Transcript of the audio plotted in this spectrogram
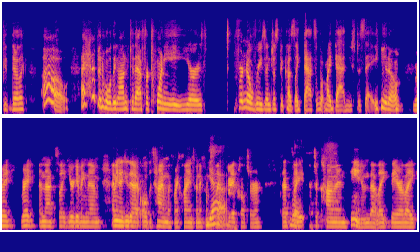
be they're like oh i have been holding on to that for 28 years for no reason just because like that's what my dad used to say you know right right and that's like you're giving them i mean i do that all the time with my clients when it comes yeah. to like diet culture that's right. like such a common theme that like they're like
